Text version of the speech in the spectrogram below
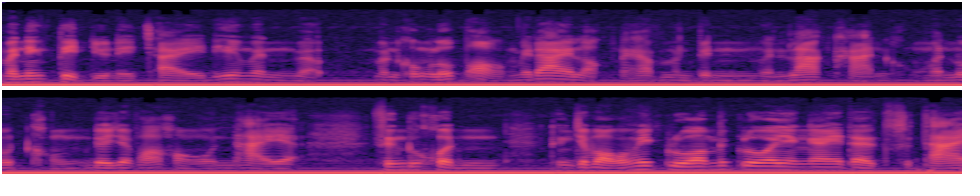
มันยังติดอยู่ในใจที่มันแบบมันคงลบออกไม่ได้หรอกนะครับ มันเป็นเหมือนรากฐานของมนุษย์ของโดยเฉพาะของคนไทยอะ่ะ ซึ่งทุกคนถึงจะบอกว่าไม่กลัวไม่กลัวยังไง แต่สุดท้าย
